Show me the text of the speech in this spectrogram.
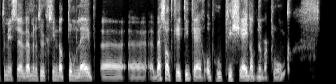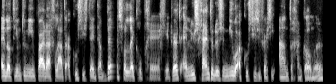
Tenminste, we hebben natuurlijk gezien dat Tom Leep eh, eh, best wel wat kritiek kreeg op hoe cliché dat nummer klonk. En dat hij hem toen hij een paar dagen later akoestisch deed, daar best wel lekker op gereageerd werd. En nu schijnt er dus een nieuwe akoestische versie aan te gaan komen.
